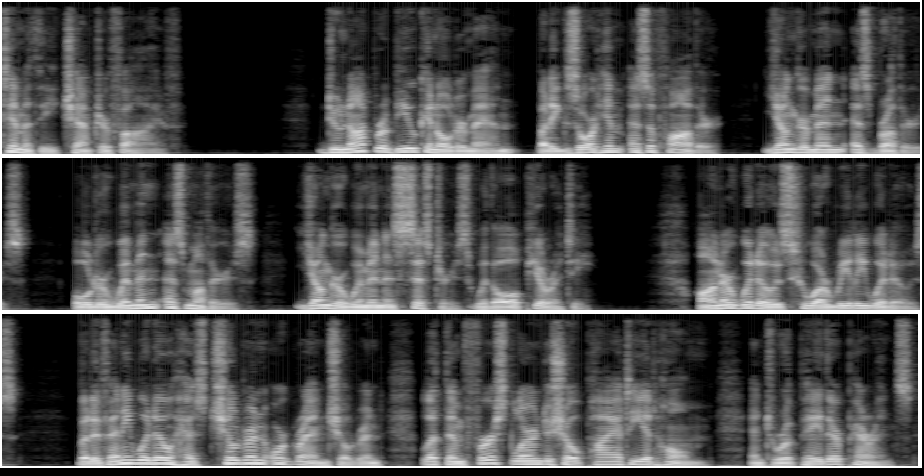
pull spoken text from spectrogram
Timothy chapter 5 Do not rebuke an older man, but exhort him as a father, younger men as brothers, older women as mothers, younger women as sisters, with all purity. Honor widows who are really widows. But if any widow has children or grandchildren, let them first learn to show piety at home, and to repay their parents,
